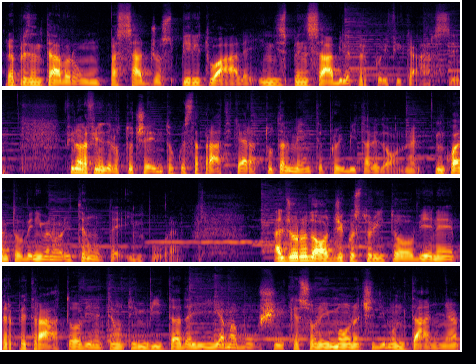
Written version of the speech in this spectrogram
Rappresentavano un passaggio spirituale indispensabile per purificarsi. Fino alla fine dell'Ottocento questa pratica era totalmente proibita alle donne, in quanto venivano ritenute impure. Al giorno d'oggi questo rito viene perpetrato, viene tenuto in vita dagli Yamabushi, che sono i monaci di montagna,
